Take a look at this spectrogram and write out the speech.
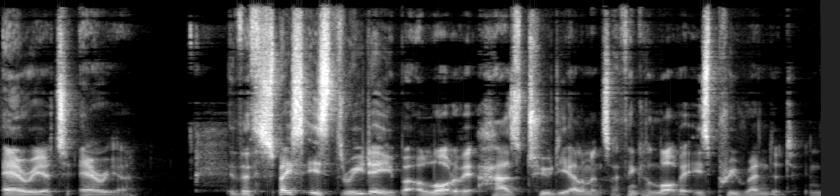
area to area. The space is 3D, but a lot of it has 2D elements. I think a lot of it is pre-rendered in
